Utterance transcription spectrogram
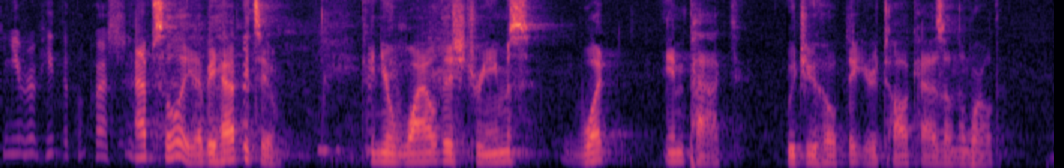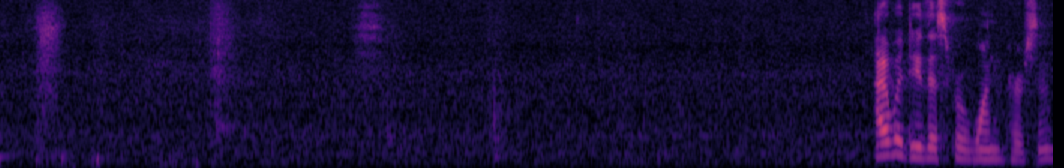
Can you repeat the question? Absolutely. I'd be happy to. In your wildest dreams, what impact would you hope that your talk has on the world? I would do this for one person,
